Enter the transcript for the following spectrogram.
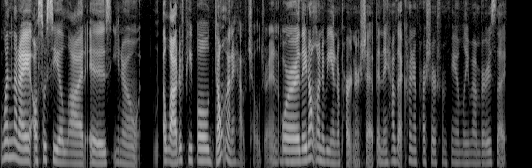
one that I also see a lot is, you know, a lot of people don't want to have children or they don't want to be in a partnership and they have that kind of pressure from family members that,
